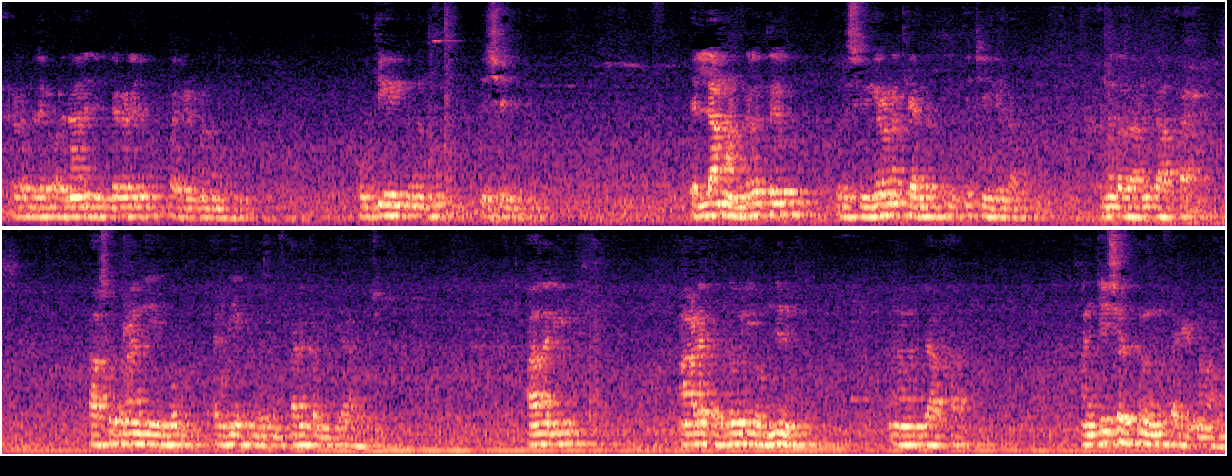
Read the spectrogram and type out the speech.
കേരളത്തിലെ പതിനാല് ജില്ലകളിലും പര്യടനം നടത്തി പൂർത്തീകരിക്കുന്നതിന് നിശ്ചയിച്ചിട്ടുണ്ട്. എല്ലാ മണ്ഡലത്തിലും ഒരു സ്വീകരണ കേന്ദ്രത്തിൽ എത്തിച്ചേരുക എന്നുള്ളതാണ് ജാഥ ആസൂത്രണം ചെയ്യുമ്പോൾ എൽ ഡി എഫിന്റെ സംസ്ഥാന കമ്മിറ്റി ആരംഭിച്ചു ആ നിലയിൽ നാളെ ഫെബ്രുവരി ഒന്നിന് ജാഥ മഞ്ചേശ്വരത്ത് നിന്ന് പര്യടനമാണ്.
